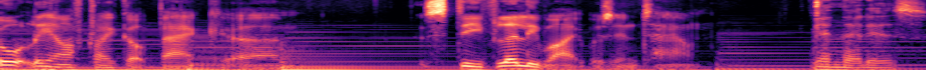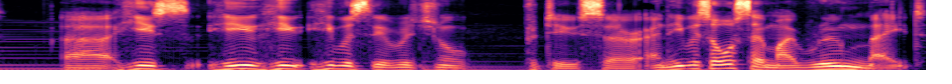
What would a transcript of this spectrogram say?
Shortly after I got back, um, Steve Lillywhite was in town. and that is Uh, he's he, he he was the original producer, and he was also my roommate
